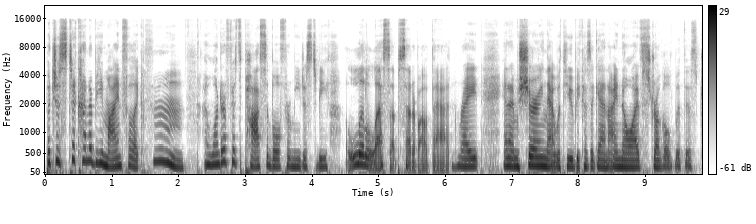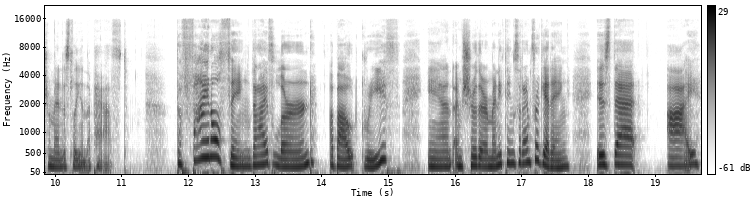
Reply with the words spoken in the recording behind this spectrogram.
but just to kind of be mindful like, hmm, I wonder if it's possible for me just to be a little less upset about that, right? And I'm sharing that with you because, again, I know I've struggled with this tremendously in the past. The final thing that I've learned about grief, and I'm sure there are many things that I'm forgetting, is that I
